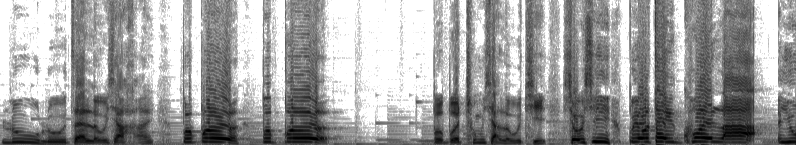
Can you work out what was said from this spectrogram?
露露在楼下喊：“波波，波波！”波波冲下楼梯，小心不要太快啦！哎呦，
